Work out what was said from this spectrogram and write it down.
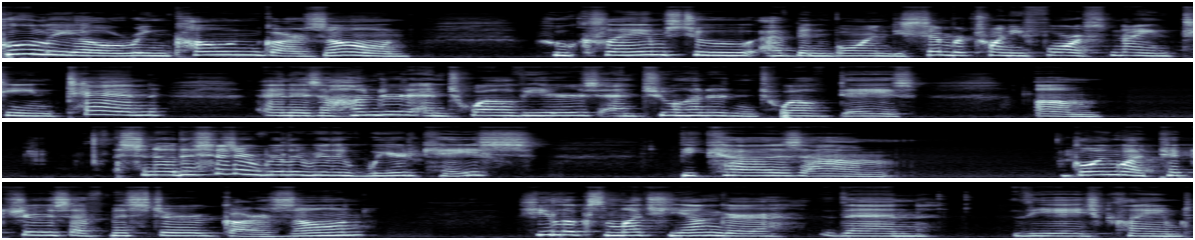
Julio Rincon Garzon, who claims to have been born December 24th, 1910, and is 112 years and 212 days. Um, so now this is a really, really weird case because um, going by pictures of Mr. Garzon, he looks much younger than the age claimed.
